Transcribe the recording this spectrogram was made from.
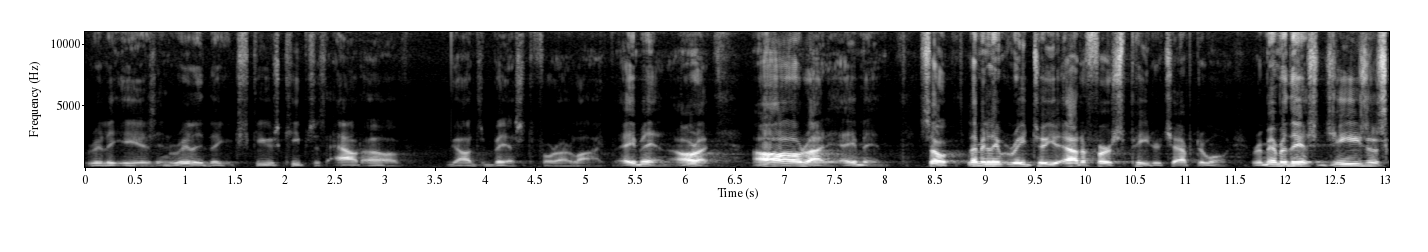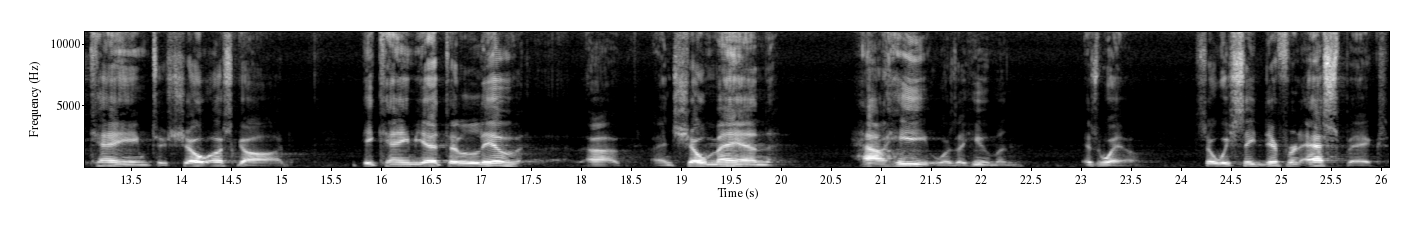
Really is. And really the excuse keeps us out of God's best for our life. Amen. All right. All righty. Amen. So let me read to you out of First Peter chapter 1. Remember this Jesus came to show us God. He came yet to live uh, and show man how he was a human as well. So we see different aspects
